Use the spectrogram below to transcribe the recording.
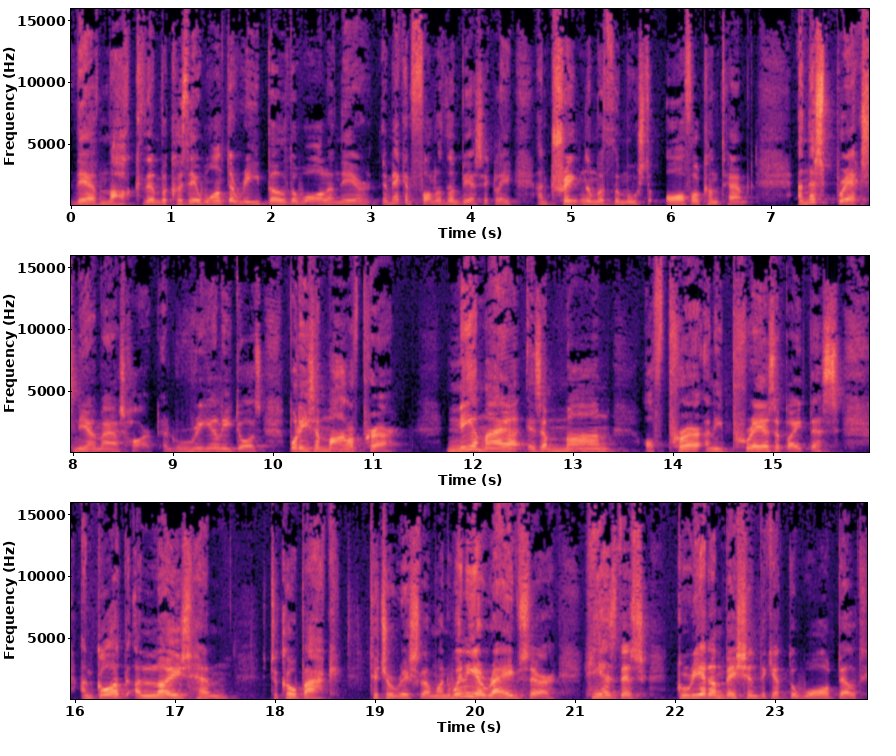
They have mocked them because they want to rebuild the wall and they're, they're making fun of them basically and treating them with the most awful contempt. And this breaks Nehemiah's heart. It really does. But he's a man of prayer. Nehemiah is a man of prayer and he prays about this. And God allows him to go back to Jerusalem. And when he arrives there, he has this great ambition to get the wall built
